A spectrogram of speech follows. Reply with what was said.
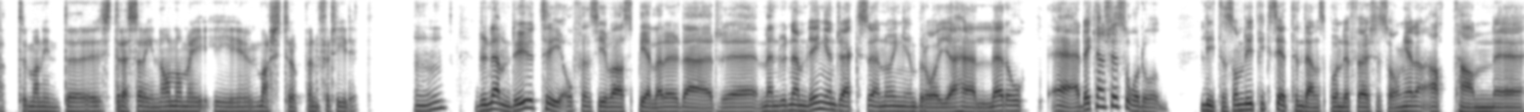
att man inte stressar in honom i, i matchtruppen för tidigt. Mm. Du nämnde ju tre offensiva spelare där, eh, men du nämnde ingen Jackson och ingen Broja heller. Och är det kanske så då, lite som vi fick se tendens på under försäsongen, att han eh,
